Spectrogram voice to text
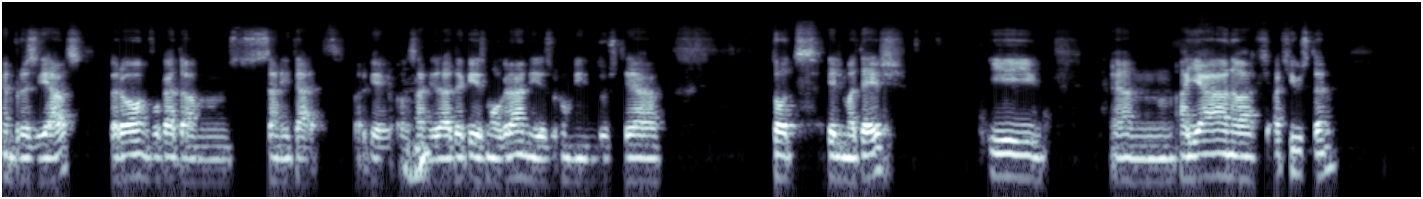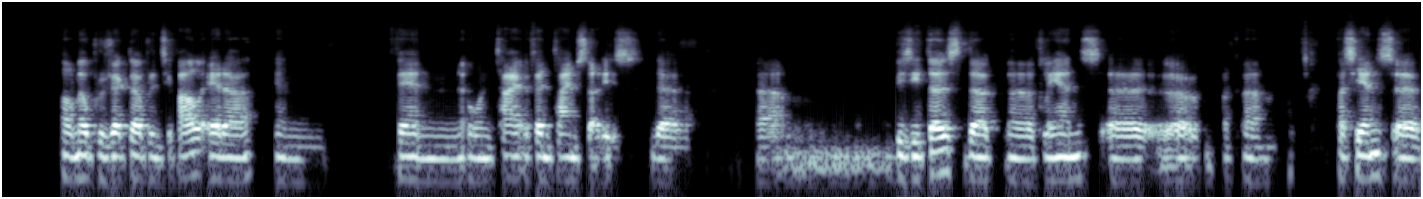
empresarials, però enfocat en sanitat, perquè la uh -huh. sanitat aquí és molt gran i és una indústria tot ell mateix. I um, allà a Houston, el meu projecte principal era en, fent, un time, fent time studies de um, visites de uh, clients, uh, uh, um, pacients uh,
